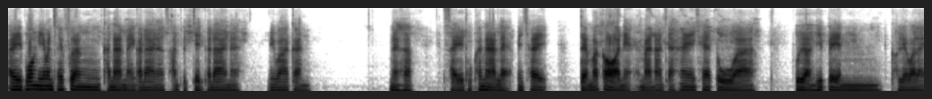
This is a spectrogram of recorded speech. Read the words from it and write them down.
ไอ้พวกนี้มันใช้เฟืองขนาดไหนก็ได้นะสามจุดเจ็ดก็ได้นะ ไม่ว่ากันนะครับ ใส่ทุกขนาดแหละ ไม่ใช่ แต่เมื่อก่อนเนี่ย มันอาจจะให้แค่ตัวเฟืองที่เป็นเขาเรียกว่าอะไร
